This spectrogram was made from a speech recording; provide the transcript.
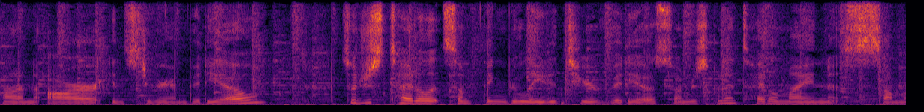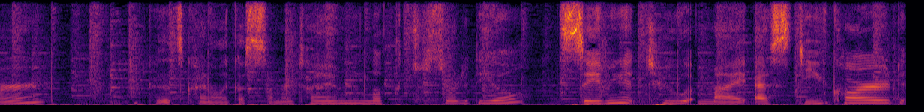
on our Instagram video. So just title it something related to your video. So I'm just going to title mine Summer because it's kind of like a summertime look sort of deal. Saving it to my SD card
